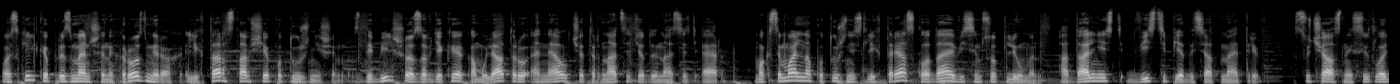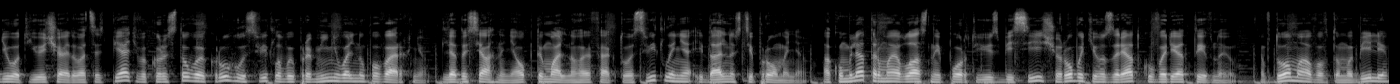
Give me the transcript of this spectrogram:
Оскільки при зменшених розмірах ліхтар став ще потужнішим, здебільшого завдяки акумулятору NL1411R. Максимальна потужність ліхтаря складає 800 люмен, а дальність 250 метрів. Сучасний світлодіод UHI 25 використовує круглу світловипромінювальну поверхню для досягнення оптимального ефекту освітлення і дальності променя. Акумулятор має власний порт USB-C, що робить його зарядку варіативною вдома, в автомобілі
